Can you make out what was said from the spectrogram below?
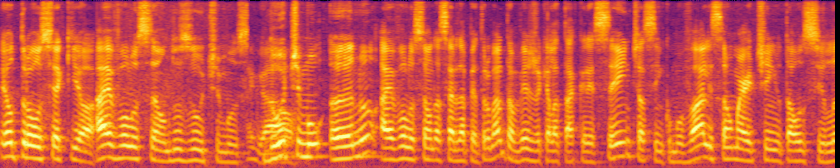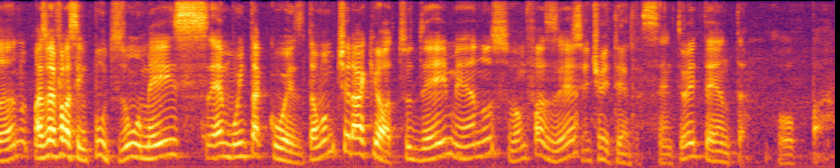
Eu trouxe aqui, ó, a evolução dos últimos, Legal. do último ano, a evolução da série da Petrobras. Então veja que ela está crescente, assim como o Vale, São Martinho está oscilando. Mas vai falar assim, putz, um mês é muita coisa. Então vamos tirar aqui, ó, today menos, vamos fazer 180. 180. Opa,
